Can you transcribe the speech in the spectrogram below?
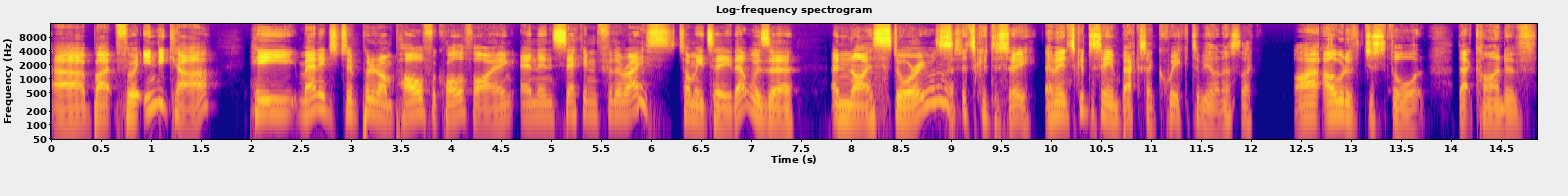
Uh, but for IndyCar, he managed to put it on pole for qualifying and then second for the race. Tommy T, that was a a nice story, wasn't it? It's good to see. I mean, it's good to see him back so quick. To be honest, like I, I would have just thought that kind of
